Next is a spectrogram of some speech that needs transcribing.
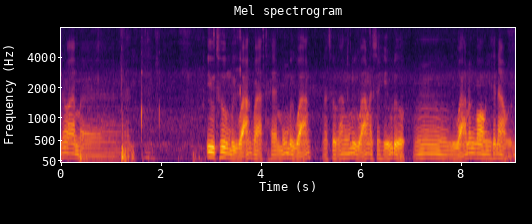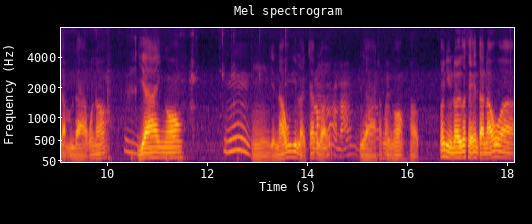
nếu ai mà yêu thương mì Quảng và thèm món mì Quảng. Là thường ăn mì Quảng là sẽ hiểu được ừm, mì Quảng nó ngon như thế nào đậm đà của nó. Dai ngon. Ừ. ừ, và nấu với lại các loại gà rất là ngon hợp. Có nhiều nơi có thể người ta nấu à,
